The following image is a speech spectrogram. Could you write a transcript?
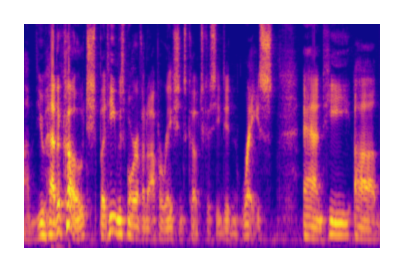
um, you had a coach, but he was more of an operations coach because he didn't race, and he uh,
